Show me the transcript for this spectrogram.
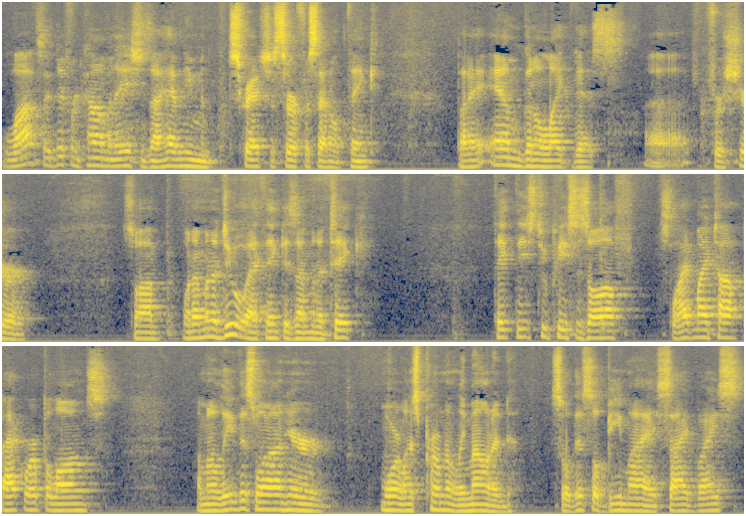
lots of different combinations. I haven't even scratched the surface, I don't think. But I am gonna like this uh, for sure. So I'm, what I'm gonna do, I think, is I'm gonna take take these two pieces off, slide my top back where it belongs. I'm gonna leave this one on here more or less permanently mounted. So this will be my side vise.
